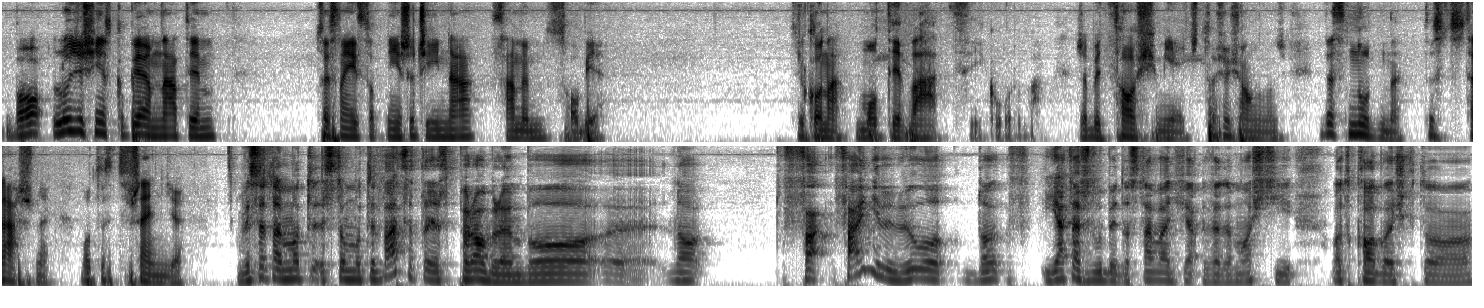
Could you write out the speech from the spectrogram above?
Bo ludzie się nie skupiają na tym, co jest najistotniejsze, czyli na samym sobie. Tylko na motywacji, kurwa. Żeby coś mieć, coś osiągnąć. To jest nudne, to jest straszne, bo to jest wszędzie. Wiesz co, ta z tą motywacją to jest problem, bo e, no fa- fajnie by było, do- ja też lubię dostawać wi- wiadomości od kogoś, kto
